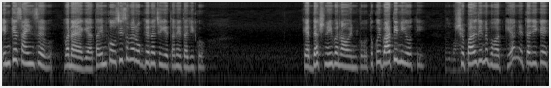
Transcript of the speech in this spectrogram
इनके साइन से बनाया गया था। इनको उसी समय रोक देना चाहिए था नेताजी को, कि अध्यक्ष नहीं बनाओ इनको। तो कोई बात ही नहीं होती। शिवपाल जी ने बहुत किया, नेताजी के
